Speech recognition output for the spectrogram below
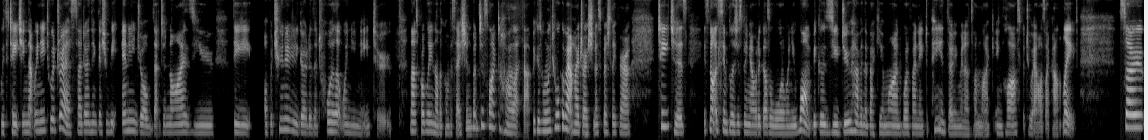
with teaching that we need to address. I don't think there should be any job that denies you the opportunity to go to the toilet when you need to. And that's probably another conversation, but just like to highlight that because when we talk about hydration, especially for our teachers, it's not as simple as just being able to guzzle water when you want because you do have in the back of your mind, what if I need to pee in 30 minutes? I'm like in class for two hours, I can't leave. So,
